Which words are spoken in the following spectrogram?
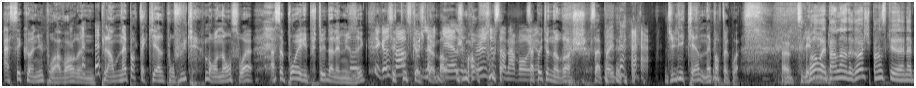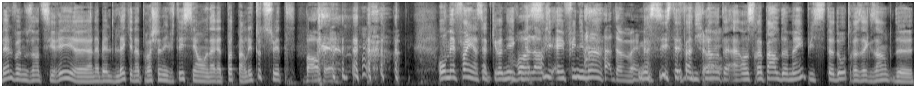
assez connu pour avoir une plante, n'importe quelle, pourvu que mon nom soit à ce point réputé dans la musique. C'est tout ce que je te demande. Je m'en fous. juste Ça, en avoir ça peut être une roche, ça peut être du lichen, n'importe quoi. Un petit Bon, parlant de roche, je pense que Annabelle va nous en tirer. euh, Annabelle Blais, qui est notre prochaine invitée, si on n'arrête pas de parler tout de suite. Bon, ben, On met fin à cette chronique. Voilà. Merci infiniment. à demain. Merci Stéphane Ciao. Plante. Euh, On se reparle demain. Puis si tu as d'autres exemples de,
